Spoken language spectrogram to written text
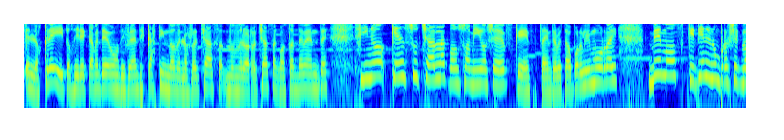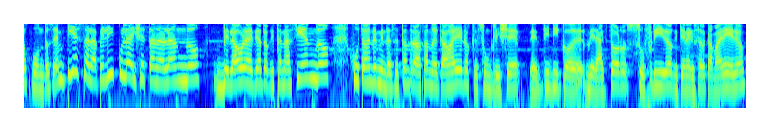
En los créditos directamente vemos diferentes castings donde, los rechazan, donde lo rechazan constantemente, sino que en su charla con su amigo Jeff, que está interpretado por Bill Murray, vemos que tienen un proyecto juntos. Empieza la película y ya están hablando de la obra de teatro que están haciendo, justamente mientras están trabajando de camareros, que es un cliché eh, típico de, del actor sufrido que tiene que ser camarero.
